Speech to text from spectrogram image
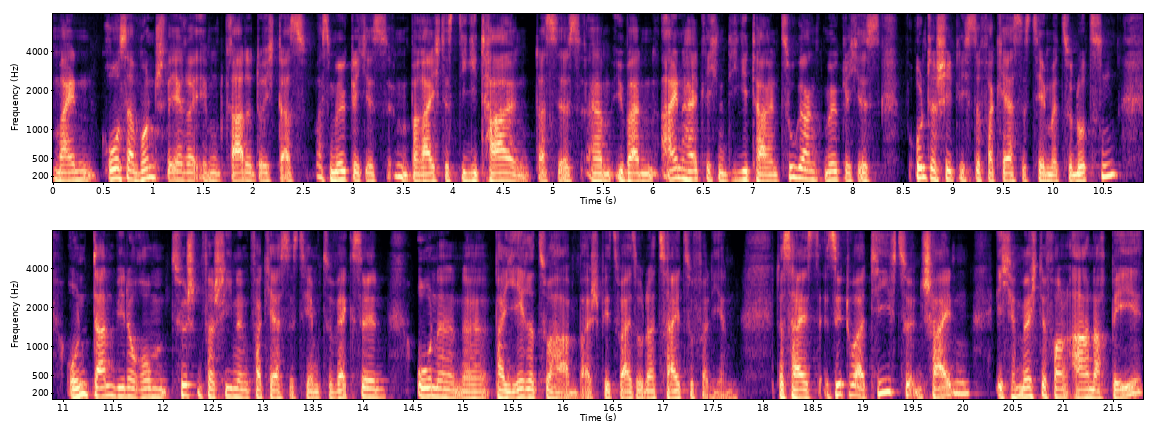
Mein großer Wunsch wäre eben gerade durch das, was möglich ist im Bereich des Digitalen, dass es ähm, über einen einheitlichen digitalen Zugang möglich ist, unterschiedlichste Verkehrssysteme zu nutzen und dann wiederum zwischen verschiedenen Verkehrssystemen zu wechseln, ohne eine Barriere zu haben beispielsweise oder Zeit zu verlieren. Das heißt, situativ zu entscheiden, ich möchte von A nach B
